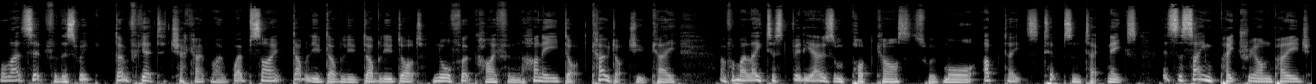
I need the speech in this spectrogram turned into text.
Well, that's it for this week. Don't forget to check out my website, www.norfolk-honey.co.uk, and for my latest videos and podcasts with more updates, tips, and techniques, it's the same Patreon page,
